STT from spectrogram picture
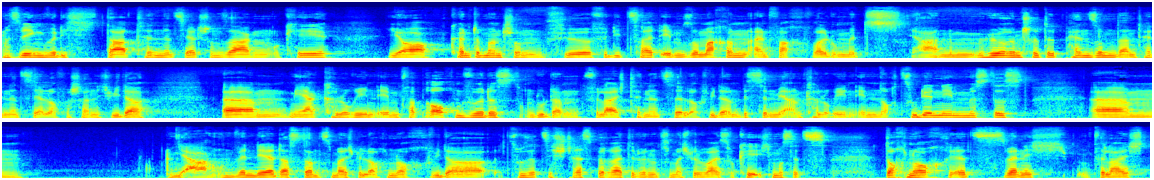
deswegen würde ich da tendenziell schon sagen, okay, ja, könnte man schon für, für die Zeit eben so machen, einfach weil du mit ja, einem höheren Schrittepensum dann tendenziell auch wahrscheinlich wieder ähm, mehr Kalorien eben verbrauchen würdest und du dann vielleicht tendenziell auch wieder ein bisschen mehr an Kalorien eben noch zu dir nehmen müsstest. Ähm, ja, und wenn dir das dann zum Beispiel auch noch wieder zusätzlich Stress bereitet, wenn du zum Beispiel weißt, okay, ich muss jetzt doch noch, jetzt, wenn ich vielleicht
